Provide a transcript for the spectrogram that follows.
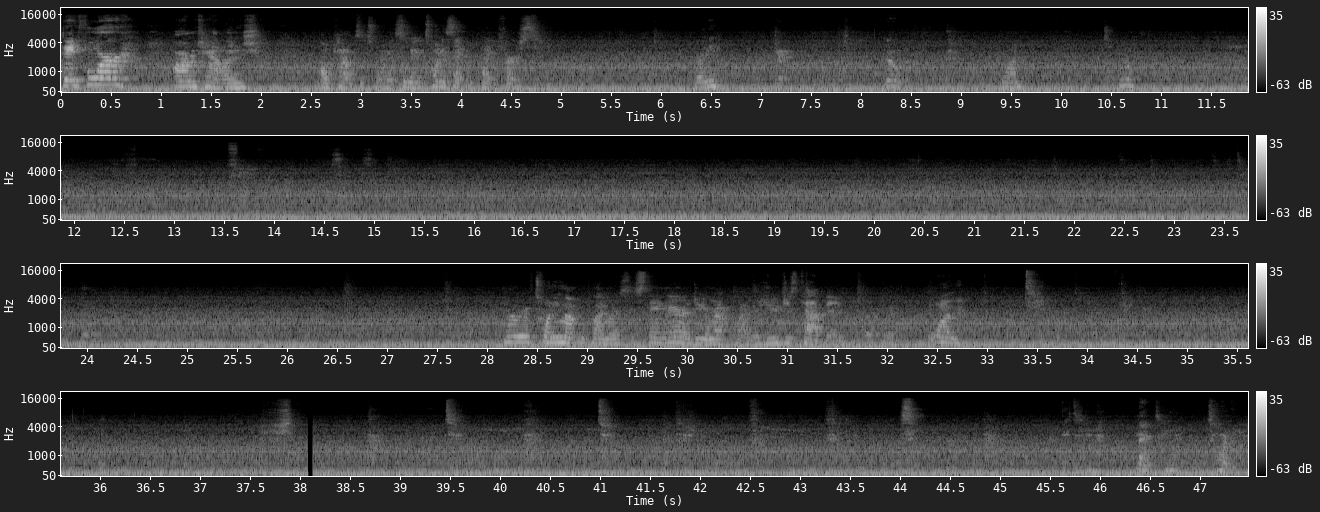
Day four, arm challenge. I'll count to 20. So we have 20 second plank first. Ready? Go. One, two, Now we have 20 mountain climbers, so stay there and do your mountain climbers. You just tap in. Okay. One. Nineteen, twenty.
